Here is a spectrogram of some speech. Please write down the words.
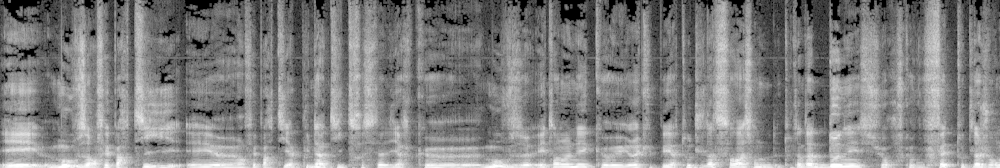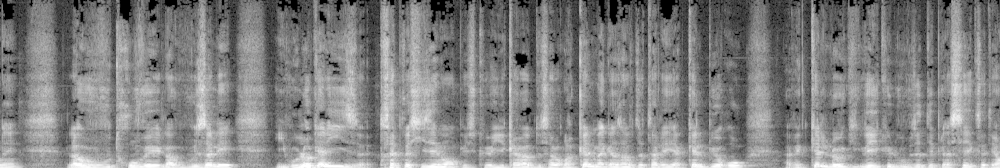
et Moves en fait partie, et euh, en fait partie à plus d'un titre, c'est-à-dire que Moves, étant donné qu'il récupère toute l'information, tout un tas de données sur ce que vous faites toute la journée, là où vous vous trouvez, là où vous allez, il vous localise très précisément, puisqu'il est capable de savoir dans quel magasin vous êtes allé, à quel bureau, avec quel véhicule vous vous êtes déplacé, etc.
